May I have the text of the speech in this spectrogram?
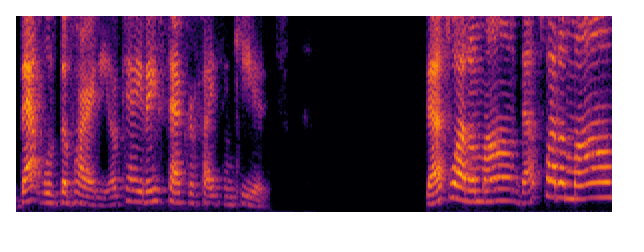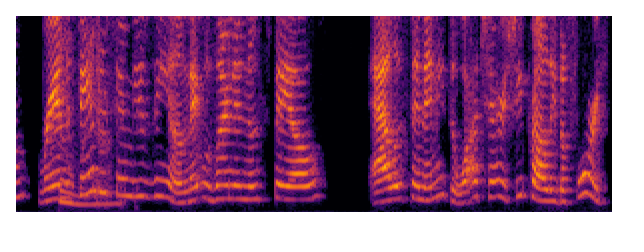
That was the party, okay? They sacrificing kids. That's why the mom, that's why the mom ran the Oh my Sanderson Museum. They was learning them spells. Allison, they need to watch her. She probably the fourth.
